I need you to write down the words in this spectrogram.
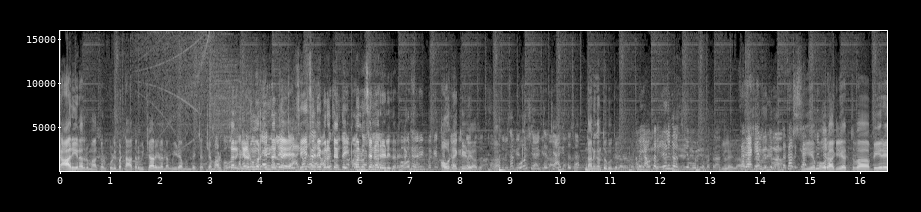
ಯಾರು ಏನಾದರೂ ಮಾತಾಡ್ಕೊಳ್ಳಿ ಬಟ್ ಆ ಥರ ವಿಚಾರಗಳನ್ನ ಮೀಡಿಯಾ ಮುಂದೆ ಚರ್ಚೆ ಮಾಡ್ಬೋದು ಸರ್ ಎರಡು ಮೂರು ದಿನದಲ್ಲಿ ಸಿಹಿ ಸುದ್ದಿ ಬರುತ್ತೆ ಅಂತ ಇಕ್ಬಾಲ್ ಹುಸೇನ್ ಅವರು ಹೇಳಿದ್ದಾರೆ. ಅವ್ರನ್ನ ಕೇಳಿ ಅದು ಸರ್ ಚರ್ಚೆ ಆಗಿತ್ತಾ ಸರ್? ನನಗಂತೂ ಗೊತ್ತಿಲ್ಲ ಅದ್ರ ಯಾವ ತರ ಹೇಳಿದಾರೆ ಸಿಎಂ ಅವರು ತಮ್ಮ ಇಲ್ಲ ಇಲ್ಲ? ಸಿ ಎಂ ಅವರಾಗಲಿ ಅಥವಾ ಬೇರೆ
